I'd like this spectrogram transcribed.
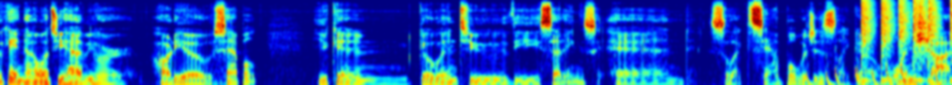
Okay, now once you have your audio sampled, you can go into the settings and select sample, which is like a one shot.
